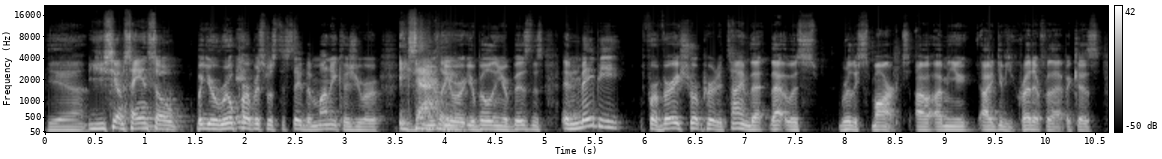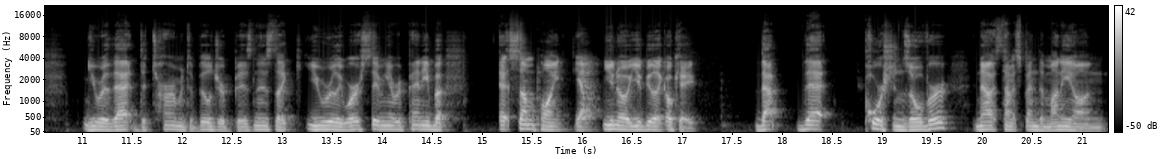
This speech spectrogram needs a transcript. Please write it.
Yeah. you see what I'm saying? So But your real purpose was to save the money because you were Exactly. you, you were you're building your business, and maybe for a very short period of time that that was really smart. I, I mean, you, I give you credit for that because you were that determined to build your business. Like you really were saving every penny. But at some point, Yeah. you know, you'd be like, okay, that that portion's over. Now it's time to spend the money on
